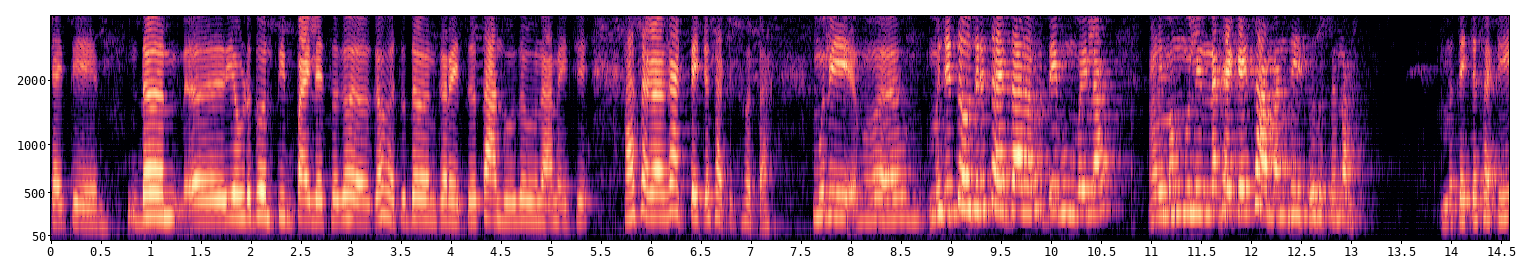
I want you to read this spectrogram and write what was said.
काय ते दळण एवढं दोन तीन पायल्याचं ग गव्हाचं दळण करायचं तांदूळ दळून आणायचे. हा सगळा घाट त्याच्यासाठीच होता. मुली म्हणजे चौधरी साहेब जाणार होते मुंबईला. आणि मग मुलींना काही काही सामान द्यायचं होतं ना. मग त्याच्यासाठी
